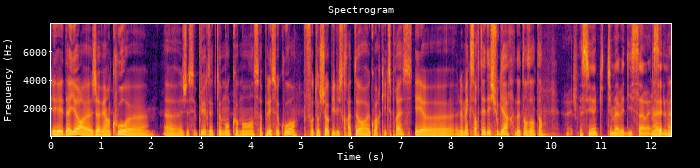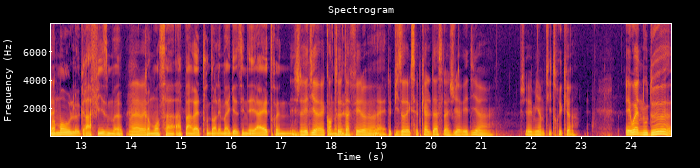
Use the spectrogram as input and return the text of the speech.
Et d'ailleurs, euh, j'avais un cours, euh, euh, je sais plus exactement comment s'appelait ce cours, Photoshop, Illustrator, Quark Express. Et euh, le mec sortait des sugars de temps en temps. Ouais, Je me souviens que tu m'avais dit ça. ouais. Ouais, c'est le moment où le graphisme commence à apparaître dans les magazines et à être une. Je l'avais dit quand tu as fait le- l'épisode avec Seb Caldas, là, je lui avais dit, j'avais mis un petit truc. Euh. Et ouais, nous deux, euh,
